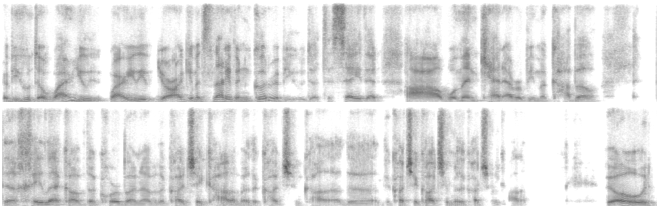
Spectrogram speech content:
Rabbi Huda, why are you? Why are you? Your argument's not even good, Rabbi Huda, to say that ah, a woman can't ever be makabel the chelek of the korban of the kache kalam or the kachim the the kache kachim or the kachim kalam. Ve'od,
